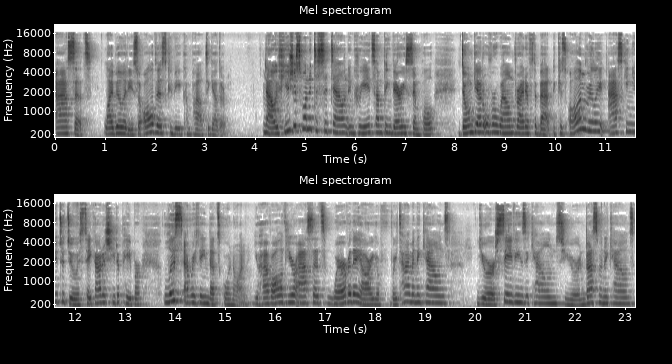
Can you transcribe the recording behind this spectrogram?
assets, liabilities. So all of this can be compiled together. Now, if you just wanted to sit down and create something very simple, don't get overwhelmed right off the bat because all I'm really asking you to do is take out a sheet of paper, list everything that's going on. You have all of your assets wherever they are your retirement accounts, your savings accounts, your investment accounts,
